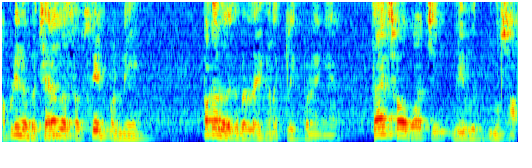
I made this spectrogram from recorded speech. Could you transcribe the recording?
அப்படி நம்ம சேனலை சப்ஸ்கிரைப் பண்ணி பக்கத்தில் இருக்க பெல் ஐக்கானை கிளிக் பண்ணுங்கள் தேங்க்ஸ் ஃபார் வாட்சிங் வி வித் முசா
